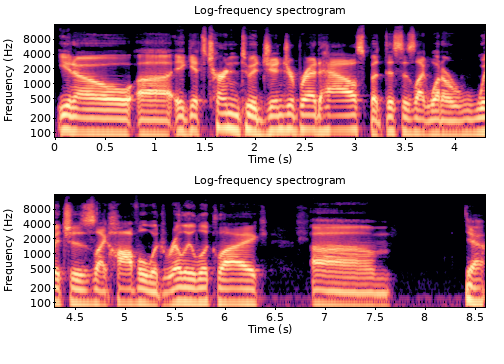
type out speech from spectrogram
you know, uh, it gets turned into a gingerbread house, but this is like what a witch's like hovel would really look like. Um, Yeah.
